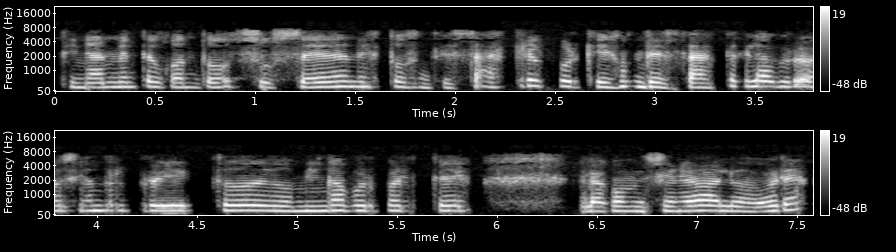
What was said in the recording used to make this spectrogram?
finalmente cuando suceden estos desastres, porque es un desastre la aprobación del proyecto de Dominga por parte de la Comisión Evaluadora,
